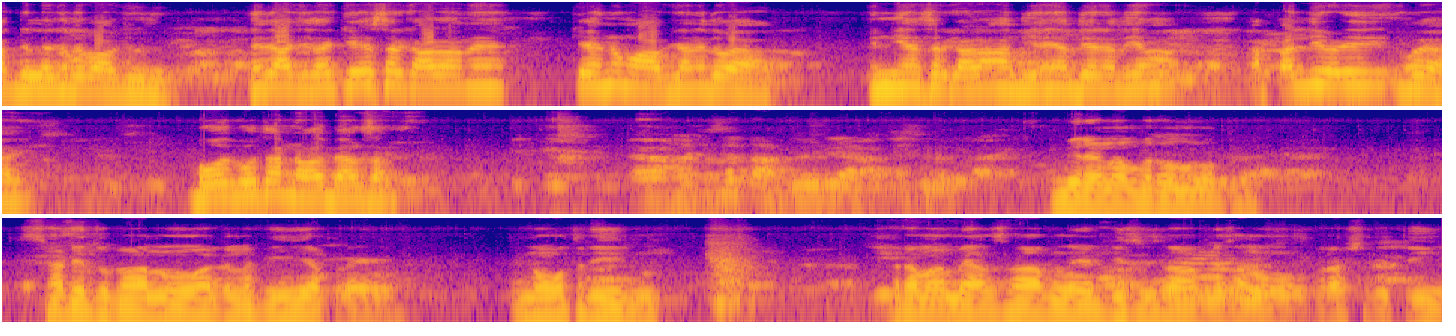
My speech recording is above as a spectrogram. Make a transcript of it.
ਅੱਗ ਲੱਗਣ ਦੇ ਬਾਵਜੂਦ। ਨਹੀਂ ਤਾਂ ਅੱਜ ਤੱਕ ਇਹ ਸਰਕਾਰਾਂ ਨੇ ਕਿਸ ਨੂੰ ਮੁਆਵਜ਼ਾ ਨਹੀਂ ਦਵਾਇਆ। ਇੰਨੀਆਂ ਸਰਕਾਰਾਂ ਆਉਂਦੀਆਂ ਜਾਂਦੀਆਂ ਰਹਿੰਦੀਆਂ ਆ ਪਹਿਲੀ ਵਾਰੀ ਹੋਇਆ ਹੈ। ਬਹੁਤ ਬਹੁਤ ਧੰਨਵਾਦ ਬੈਲ ਸਾਹਿਬ। ਮੇਰਾ ਨਾਮ ਵਰੁਣ ਮਲਹੋਤਰਾ ਸਾਡੀ ਦੁਕਾਨ ਨੂੰ ਅੱਗ ਲੱਗੀ ਸੀ ਆਪਣੇ 9 ਤਰੀਕ ਨੂੰ। ਰਮਨ ਬਿਆਨ ਸਾਹਿਬ ਨੇ ਡੀਸੀ ਸਾਹਿਬ ਨੇ ਸਾਨੂੰ ਰਸ਼ ਦਿੱਤੀ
